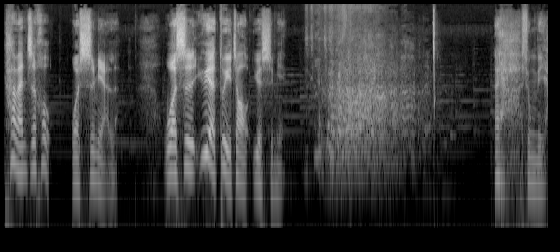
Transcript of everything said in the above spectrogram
看完之后，我失眠了。我是越对照越失眠。哎呀，兄弟呀，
